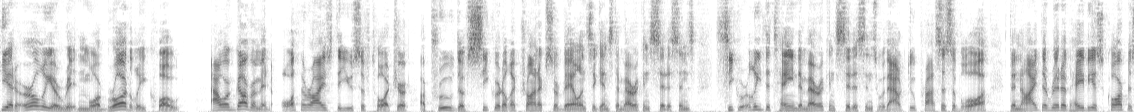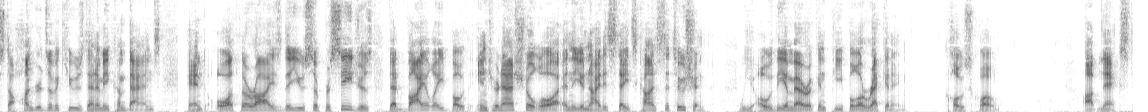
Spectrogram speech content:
he had earlier written more broadly, quote, our government authorized the use of torture, approved of secret electronic surveillance against American citizens, secretly detained American citizens without due process of law, denied the writ of habeas corpus to hundreds of accused enemy combatants, and authorized the use of procedures that violate both international law and the United States Constitution. We owe the American people a reckoning. Up next,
